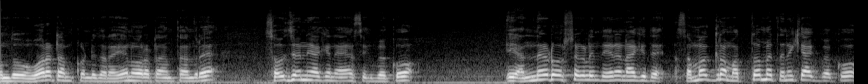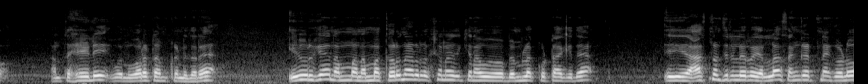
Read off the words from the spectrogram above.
ಒಂದು ಹೋರಾಟ ಹಮ್ಮಿಕೊಂಡಿದ್ದಾರೆ. ಏನು ಹೋರಾಟ ಅಂತ ಅಂದರೆ ಸೌಜನ್ಯವಾಗಿ ನ್ಯಾಯ ಸಿಗಬೇಕು. ಈ ಹನ್ನೆರಡು ವರ್ಷಗಳಿಂದ ಏನೇನಾಗಿದೆ ಸಮಗ್ರ ಮತ್ತೊಮ್ಮೆ ತನಿಖೆ ಆಗಬೇಕು ಅಂತ ಹೇಳಿ ಒಂದು ಹೋರಾಟ ಹಮ್ಮಿಕೊಂಡಿದ್ದಾರೆ. ಇವ್ರಿಗೆ ನಮ್ಮ ನಮ್ಮ ಕರುನಾಡು ರಕ್ಷಣಾ ವೇದಿಕೆ ನಾವು ಬೆಂಬಲ ಕೊಟ್ಟಾಗಿದೆ. ಈ ಹಾಸನ ಜಿಲ್ಲೆಯಲ್ಲಿರೋ ಎಲ್ಲ ಸಂಘಟನೆಗಳು,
